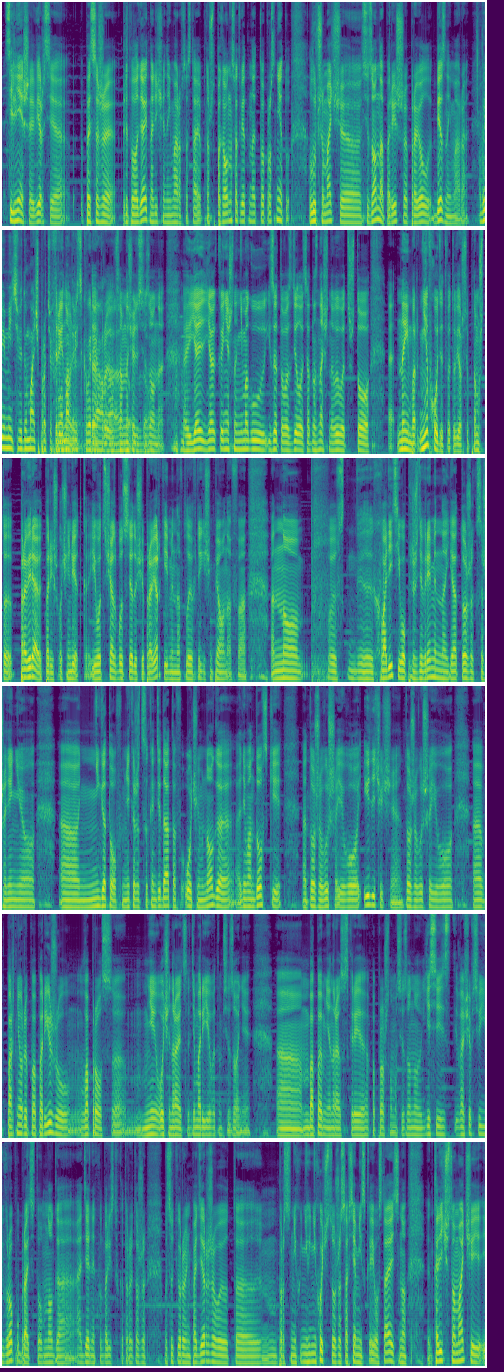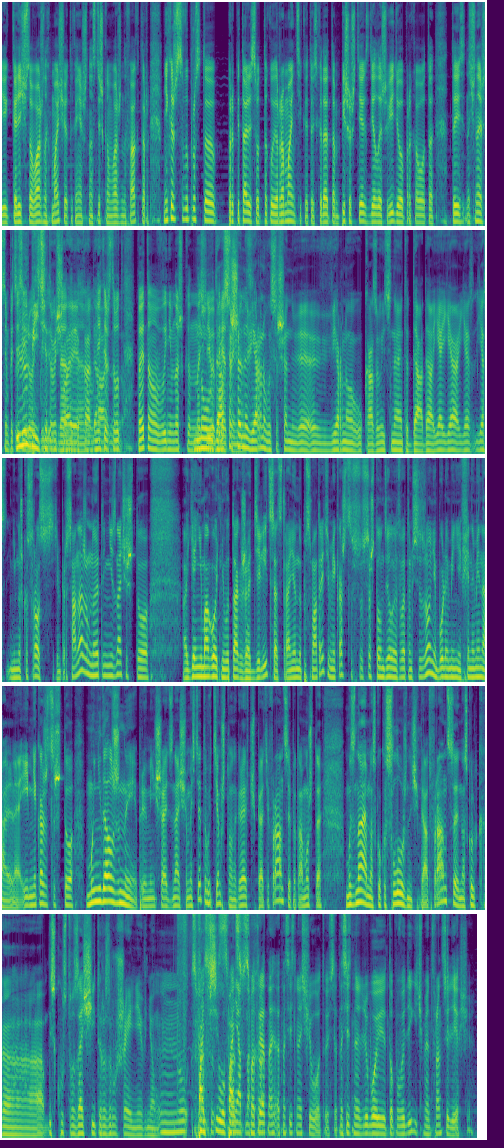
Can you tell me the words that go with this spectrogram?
сильнейшая версия ПСЖ предполагает наличие Неймара в составе, потому что пока у нас ответа на этот вопрос нету. Лучший матч э, сезона Париж провел без Неймара. Вы имеете в виду матч против мадридского да, Реала? в самом начале да, сезона. Угу. Я, я, конечно, не могу из этого сделать однозначный вывод, что э, Неймар не входит в эту версию, потому что проверяют Париж очень редко. И вот сейчас будут следующие проверки именно в плей-офф Лиги Чемпионов. Но хвалить его преждевременно я тоже, к сожалению, не готов. Мне кажется, кандидатов очень много. Левандовский э, тоже выше его, Иличич тоже выше его. Э, партнеры по Парижу вопрос. Э, мне очень нравится Демария в этом сезоне. Мбаппе мне нравится скорее по прошлому сезону. Если вообще всю Европу брать, то много отдельных футболистов, которые тоже высокий уровень поддерживают. Просто не, не, не хочется уже совсем низко его ставить, но количество матчей и количество важных матчей это, конечно, слишком важный фактор. Мне кажется, вы просто пропитались вот такой романтикой. То есть, когда там пишешь текст, делаешь видео про кого-то, ты начинаешь симпатизировать. Любить этого человека, да, да, да. Мне кажется, вот поэтому вы немножко начали Ну, да, совершенно верно, вы совершенно верно указываете на это. Да, да, я, я, я, я немножко срос с этим персонажем, но это не значит, что я не могу от него также отделиться, отстраненно посмотреть. И мне кажется, все, что он делает в этом сезоне, более-менее феноменально. И мне кажется, что мы не должны преуменьшать значимость этого тем, что он играет в чемпионате Франции, потому что мы знаем, насколько сложный чемпионат Франции, насколько э, искусство защиты, разрушения в нем. Ну, по силу понятно. Смотря относительно чего. То есть относительно любой топовой лиги чемпионат Франции легче.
